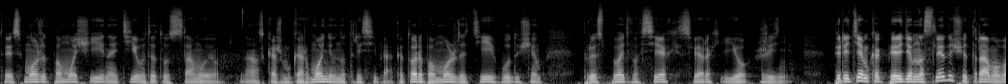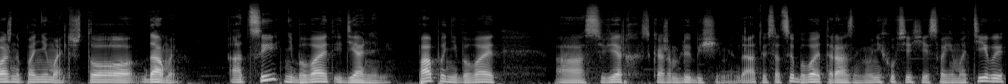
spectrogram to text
то есть может помочь ей найти вот эту самую, а, скажем, гармонию внутри себя, которая поможет ей в будущем преуспевать во всех сферах ее жизни. Перед тем, как перейдем на следующую травму, важно понимать, что дамы, отцы не бывают идеальными, папа не бывает а, сверх, скажем, любящими, да, то есть отцы бывают разными, у них у всех есть свои мотивы,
